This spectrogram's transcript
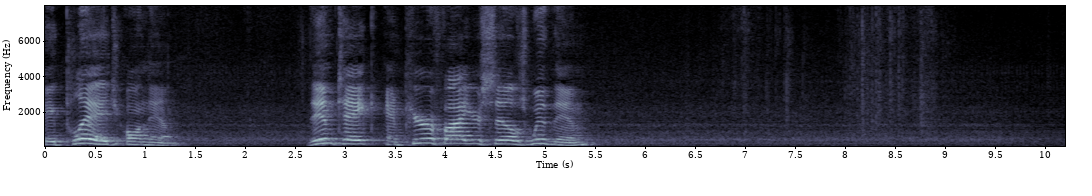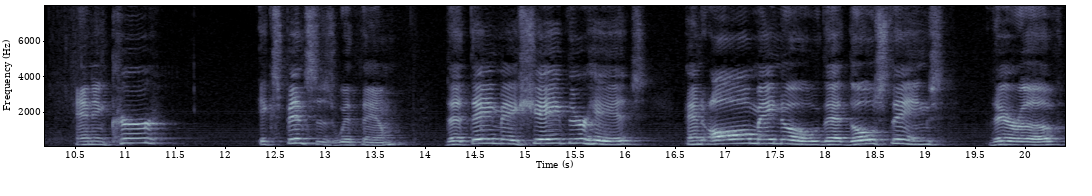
a pledge on them. Them take and purify yourselves with them, and incur expenses with them, that they may shave their heads, and all may know that those things thereof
